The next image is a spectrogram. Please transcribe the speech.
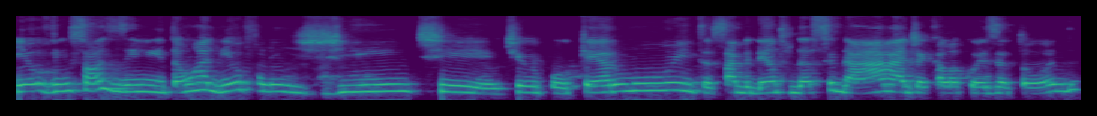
e eu vim sozinha. Então ali eu falei, gente, tipo, quero muito, sabe, dentro da cidade, aquela coisa toda.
